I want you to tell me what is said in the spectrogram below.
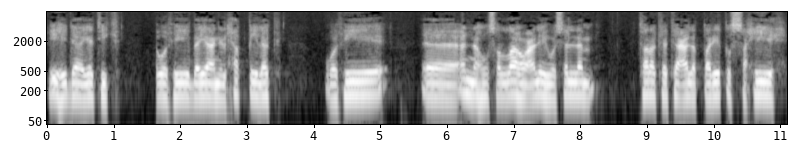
في هدايتك وفي بيان الحق لك وفي آه، أنه صلى الله عليه وسلم تركك على الطريق الصحيح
